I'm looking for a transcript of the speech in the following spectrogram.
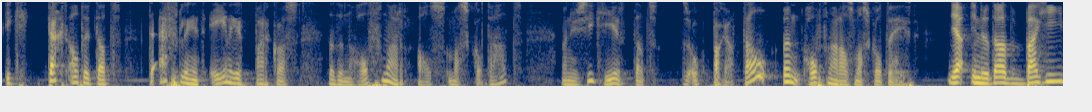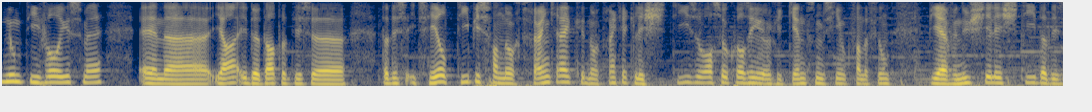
ik dacht altijd dat de Efteling het enige park was dat een hofnar als mascotte had. Maar nu zie ik hier dat ze ook Pagatel een hofnar als mascotte heeft. Ja, inderdaad, Baggy noemt hij volgens mij. En eh, ja, inderdaad, dat is, eh, dat is iets heel typisch van Noord-Frankrijk. Noord-Frankrijk, Les Ch'tis, zoals ze ook wel zeggen. Gekend misschien ook van de film Bienvenue chez les Ch'tis. Dat is,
